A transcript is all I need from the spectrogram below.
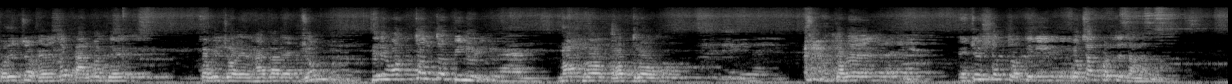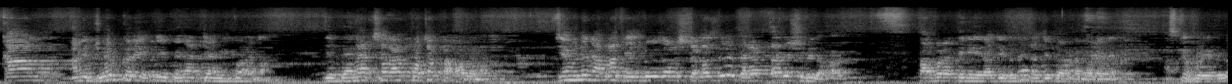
পরিচয় হয়েছে তার মধ্যে কবি জয়ের হায়দার একজন। তিনি অত্যন্ত বিনয়ী, নম্র, ভদ্র। তবে এটি সত্য, তিনি প্রচার করতে জানেন না। কাল আমি জোর করে এই ব্যানারটি আমি করে না যে ব্যানার ছাড়া প্রচারটা হবে না। যে উনি আমরা ফেসবুকে যখন স্ট্যাটাস দেবে ব্যানার তাদের সুবিধা হয় তারপরে তিনি রাজি হলেন, রাজি করানো করে আজকে হয়ে গেল।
